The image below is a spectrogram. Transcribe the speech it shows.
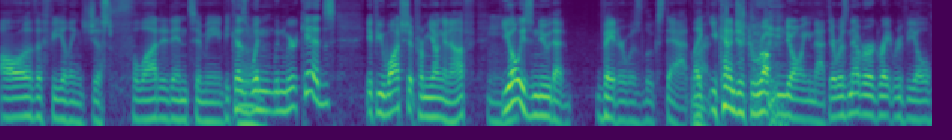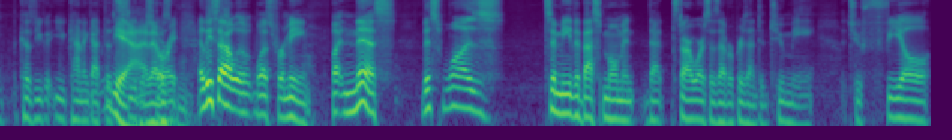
all of the feelings just flooded into me because when mm-hmm. when we were kids if you watched it from young enough you mm-hmm. always knew that vader was luke's dad like Right. you kind of just grew up knowing that there was never a great reveal because you you kind of got to Yeah, see the that was- story at least that was for me. But in this, this was to me the best moment that Star Wars has ever presented to me. To feel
